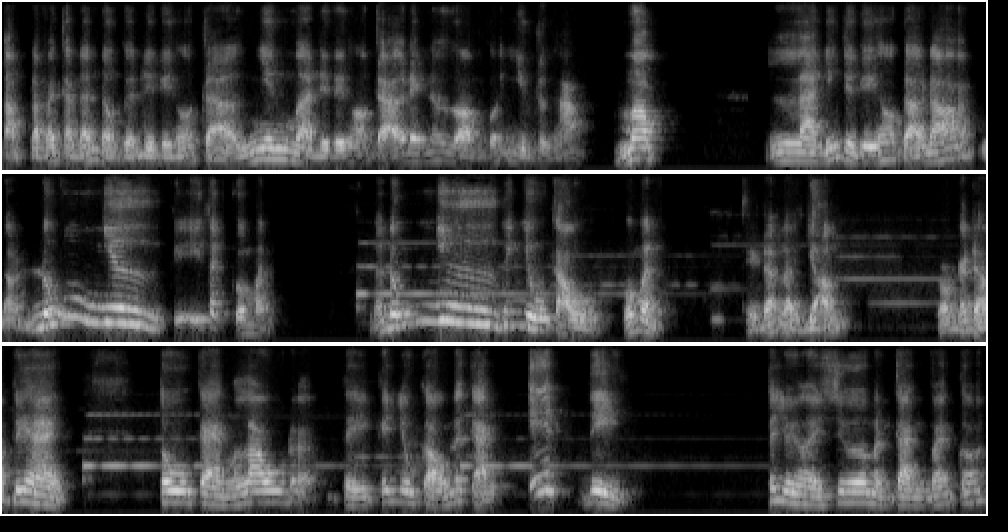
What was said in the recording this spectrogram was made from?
tập là phải cần đến độ điều kiện hỗ trợ, nhưng mà điều kiện hỗ trợ ở đây nó gồm có nhiều trường hợp. Một là những điều kiện hỗ trợ đó nó đúng như cái ý thích của mình nó đúng như cái nhu cầu của mình. Thì đó là dọn còn cái trường thứ hai tu càng lâu đó thì cái nhu cầu nó càng ít đi. Ví dụ hồi xưa mình cần phải có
